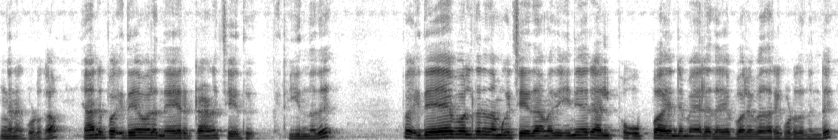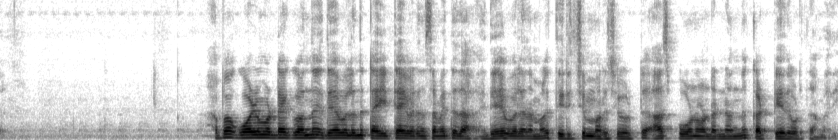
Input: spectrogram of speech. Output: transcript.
ഇങ്ങനെ കൊടുക്കാം. ഞാനിപ്പോൾ ഇതേപോലെ നേരിട്ടാണ് ചെയ്ത് ഇരിക്കുന്നത്. അപ്പോൾ ഇതേപോലെ തന്നെ നമുക്ക് ചെയ്താൽ മതി. ഇനി ഒരു അല്പം ഉപ്പ് അതിന്റെ മേലെ ഇതേപോലെ വിതറി കൊടുക്കുന്നുണ്ട്. അപ്പോൾ കോഴിമുട്ടയൊക്കെ ഒന്ന് ഇതേപോലെ ഒന്ന് ടൈറ്റായി വരുന്ന സമയത്ത് ഇതാ ഇതേപോലെ നമ്മൾ തിരിച്ചും മറിച്ച് വിട്ട് ആ സ്പൂൺ കൊണ്ട് തന്നെ ഒന്ന് കട്ട് ചെയ്ത് കൊടുത്താൽ മതി.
